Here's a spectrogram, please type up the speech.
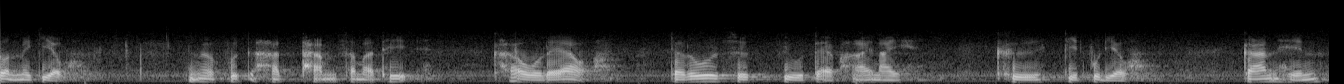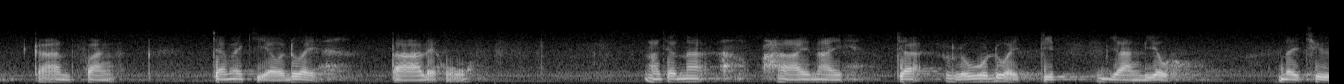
ต้นไม่เกี่ยวเมื่อฝึกหัดทำสมาธิเข้าแล้ว จะรู้สึกอยู่แต่ภายใน คือจิตผู้เดียว การเห็นการฟังจะไม่เกี่ยวด้วยตาและหู อาจนะภายในจะรู้ด้วยจิตอย่างเดียว ได้ชื่อ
